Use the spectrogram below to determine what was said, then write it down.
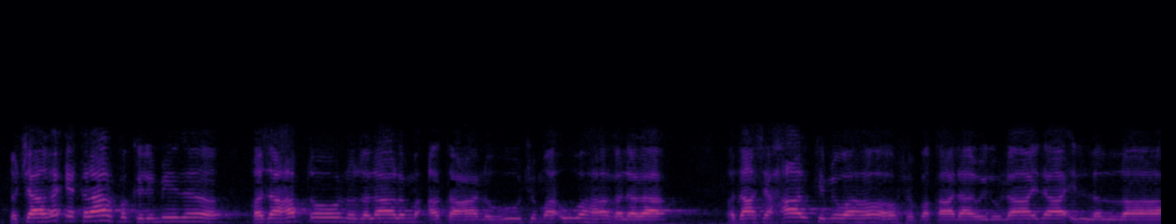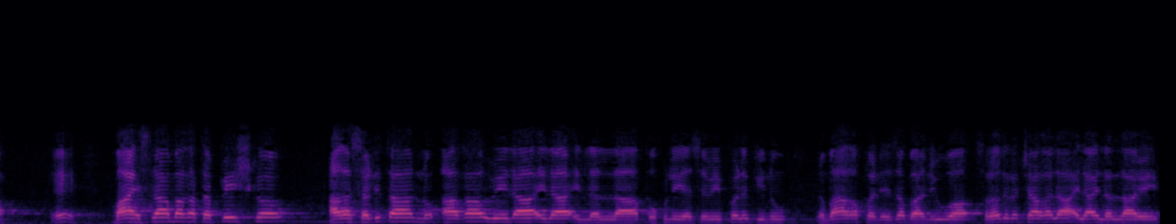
نو چاغه اقرار په کلمې ده فذهبت نزلالم اطعنه چې ما اوه غلرا فدا سه حال کې مې وه شو فقال ویل لا اله الا الله اے ما اسلام هغه ته پیش کو هغه سړیتا نو هغه ویلا الا الا الله په خلی سوي پړ کینو نو ما هغه په نزبانی و سره د چاغلا الا الا الله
